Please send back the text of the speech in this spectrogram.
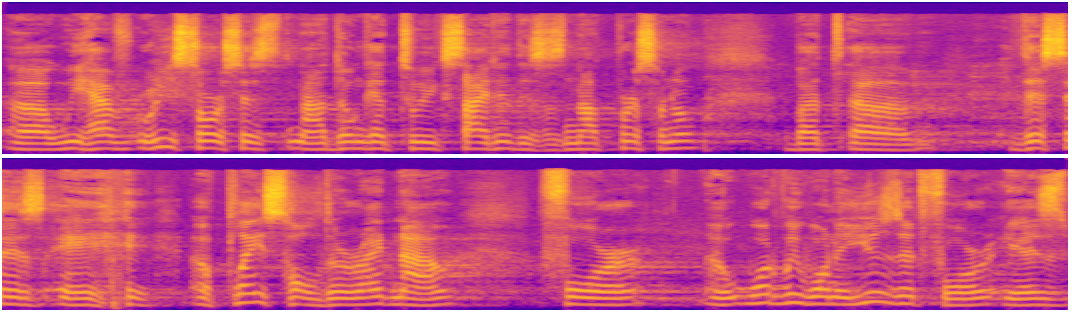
uh, we have resources. Now, don't get too excited. This is not personal, but uh, this is a, a placeholder right now for uh, what we want to use it for is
